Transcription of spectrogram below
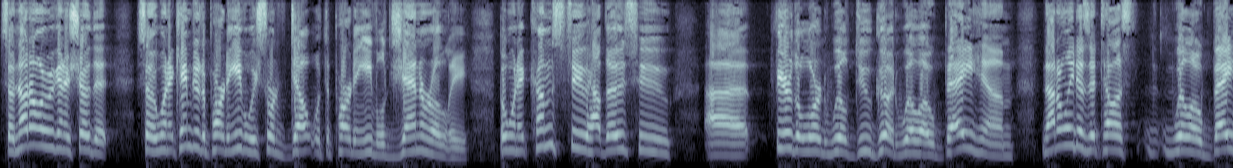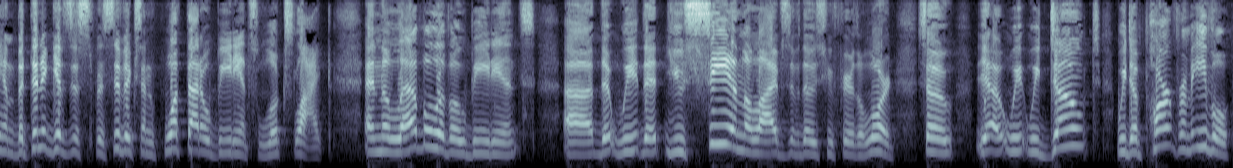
so not only are we going to show that, so when it came to departing evil, we sort of dealt with departing evil generally, but when it comes to how those who uh, fear the Lord will do good, will obey Him, not only does it tell us will obey Him, but then it gives us specifics and what that obedience looks like and the level of obedience uh, that we that you see in the lives of those who fear the Lord. So yeah, we, we don't we depart from evil,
